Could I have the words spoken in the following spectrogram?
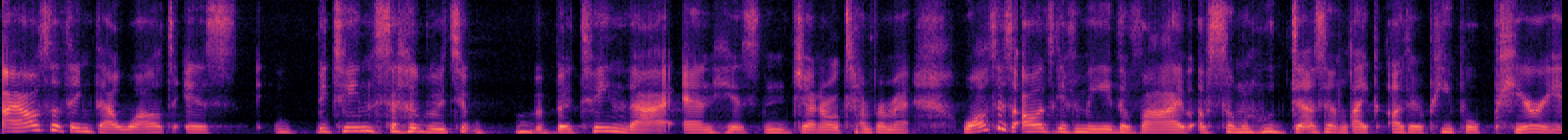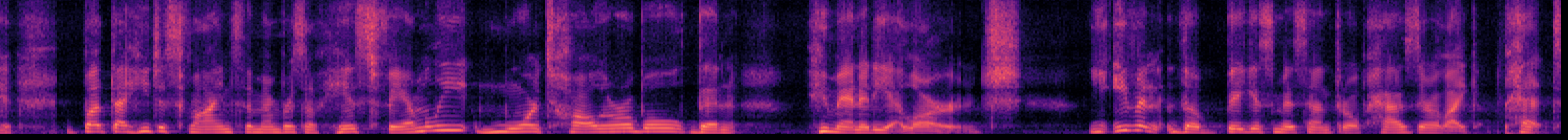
I also think that Walt is between so between that and his general temperament, Walt has always given me the vibe of someone who doesn't like other people, period. But that he just finds the members of his family more tolerable than humanity at large. Even the biggest misanthrope has their like pet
